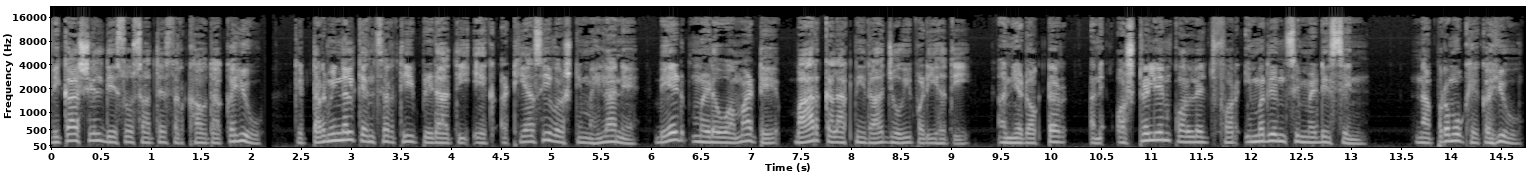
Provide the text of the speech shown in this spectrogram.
વિકાસશીલ દેશો સાથે સરખાવતા કહ્યું કે ટર્મિનલ કેન્સરથી પીડાતી એક અઠ્યાસી વર્ષની મહિલાને બેડ મેળવવા માટે બાર કલાકની રાહ જોવી પડી હતી. અન્ય ડોક્ટર અને Australian College for Emergency Medicine ના પ્રમુખે કહ્યું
